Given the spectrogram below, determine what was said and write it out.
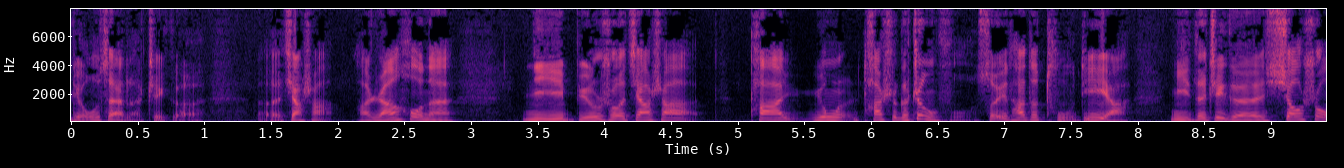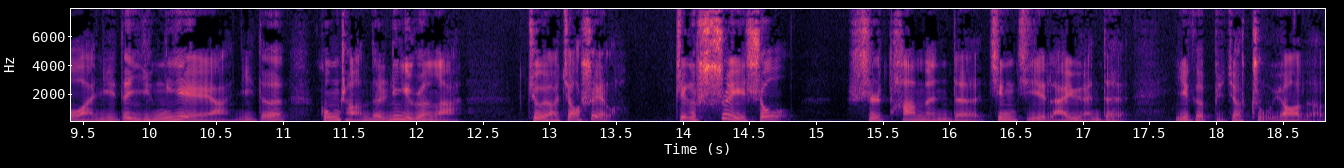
留在了这个呃加沙啊。然后呢，你比如说加沙，它用它是个政府，所以它的土地啊，你的这个销售啊，你的营业呀、啊，你的工厂的利润啊，就要交税了。这个税收是他们的经济来源的。一个比较主要的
